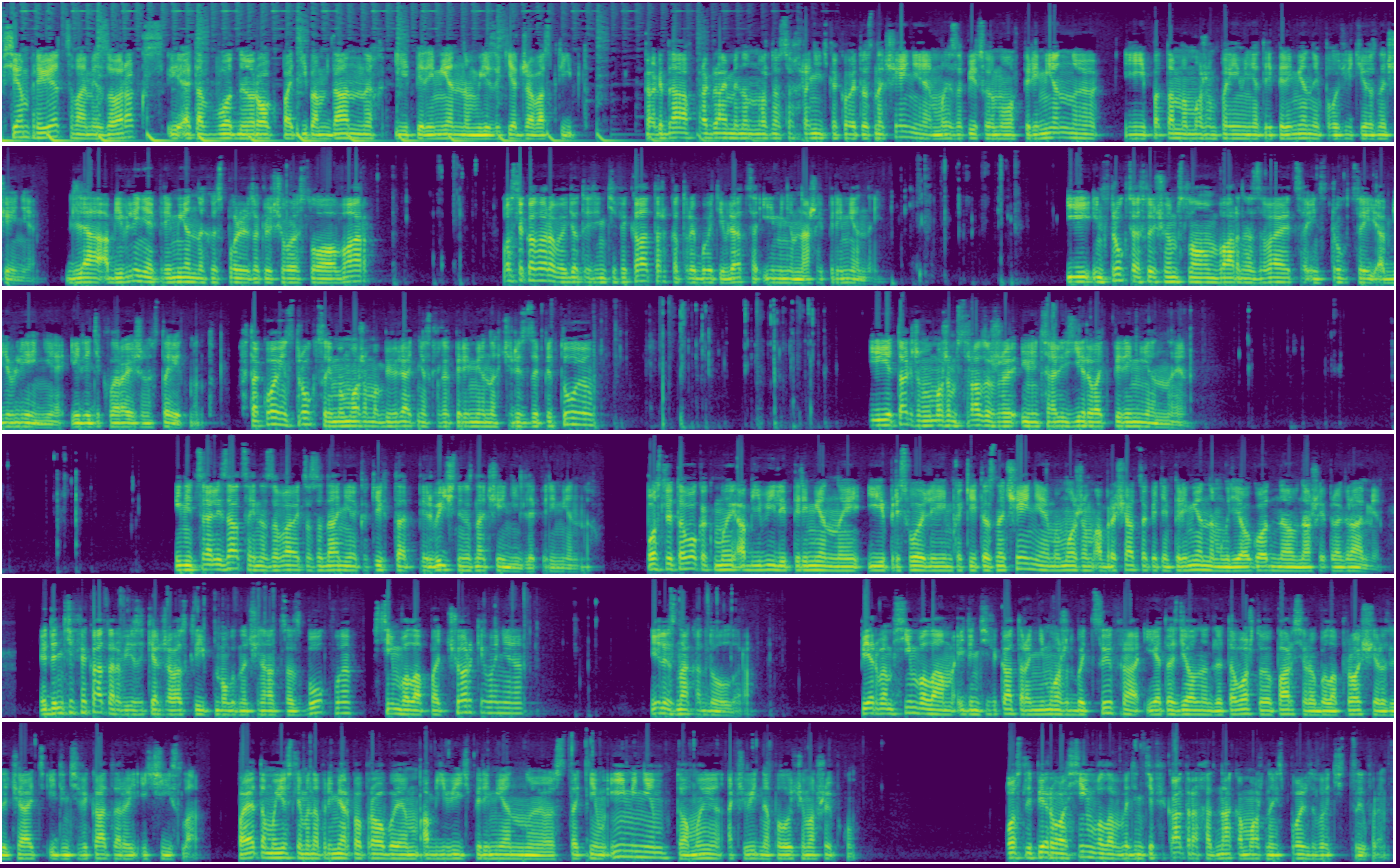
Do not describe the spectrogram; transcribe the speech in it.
Всем привет, с вами Zorax, и это вводный урок по типам данных и переменным в языке JavaScript. Когда в программе нам нужно сохранить какое-то значение, мы записываем его в переменную, и потом мы можем по имени этой переменной получить ее значение. Для объявления переменных используется ключевое слово var, после которого идет идентификатор, который будет являться именем нашей переменной. И инструкция с ключевым словом var называется инструкцией объявления или declaration statement. В такой инструкции мы можем объявлять несколько переменных через запятую. И также мы можем сразу же инициализировать переменные. Инициализацией называется задание каких-то первичных значений для переменных. После того, как мы объявили переменные и присвоили им какие-то значения, мы можем обращаться к этим переменным где угодно в нашей программе. Идентификаторы в языке JavaScript могут начинаться с буквы, символа подчеркивания или знака доллара. Первым символом идентификатора не может быть цифра, и это сделано для того, чтобы парсеру было проще различать идентификаторы и числа. Поэтому, если мы, например, попробуем объявить переменную с таким именем, то мы, очевидно, получим ошибку. После первого символа в идентификаторах, однако, можно использовать цифры.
